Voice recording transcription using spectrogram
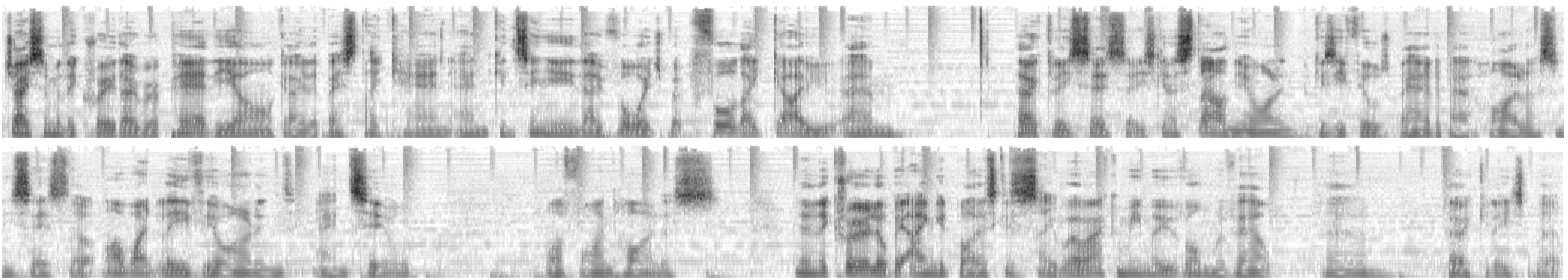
Jason with the crew they repair the Argo the best they can and continue their voyage. But before they go, um, Hercules says that he's going to stay on the island because he feels bad about Hylas, and he says that I won't leave the island until I find Hylas. And then the crew are a little bit angered by this because they say, "Well, how can we move on without um, Hercules?" But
